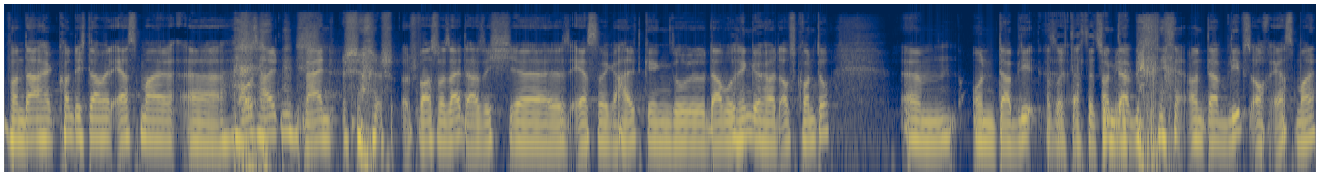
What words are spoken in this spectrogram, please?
Von daher konnte ich damit erstmal äh, haushalten. Nein, Spaß beiseite. Also ich äh, das erste Gehalt ging so da, wo es hingehört, aufs Konto. Ähm, und da blieb Also ich dachte zu und mir. da, und da blieb's auch erstmal.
